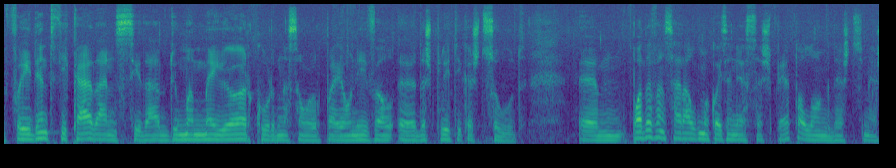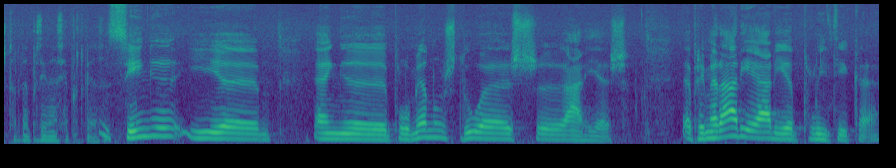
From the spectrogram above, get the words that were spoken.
foi identificada a necessidade de uma maior coordenação europeia ao nível das políticas de saúde. Ehm, pode avançar alguma coisa nesse aspecto ao longo deste semestre da presidência portuguesa? Sim, e em pelo menos duas áreas. A primeira área é a área política.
